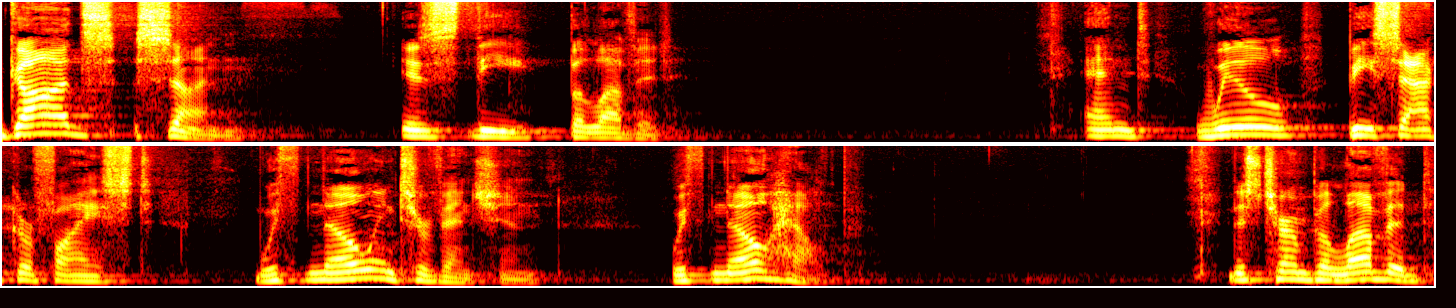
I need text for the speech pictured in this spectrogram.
God's son is the beloved and will be sacrificed with no intervention, with no help. This term beloved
